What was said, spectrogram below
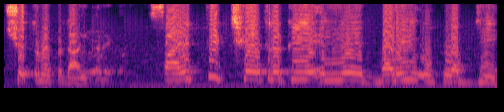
क्षेत्र में प्रदान करेगा। साहित्यिक क्षेत्र के लिए बड़ी उपलब्धि।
